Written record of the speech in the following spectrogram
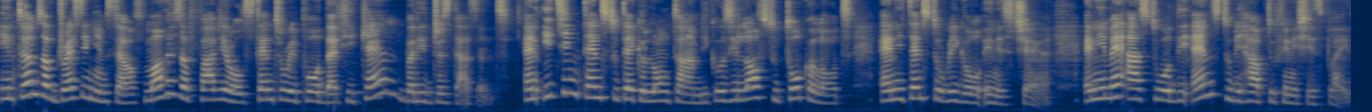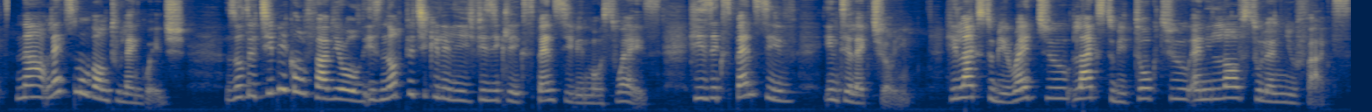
In terms of dressing himself, mothers of five-year-olds tend to report that he can, but he just doesn't. And eating tends to take a long time because he loves to talk a lot and he tends to wriggle in his chair. And he may ask toward the ends to be helped to finish his plate. Now, let's move on to language. Though the typical five-year-old is not particularly physically expensive in most ways, he's expensive intellectually. He likes to be read to, likes to be talked to, and he loves to learn new facts.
